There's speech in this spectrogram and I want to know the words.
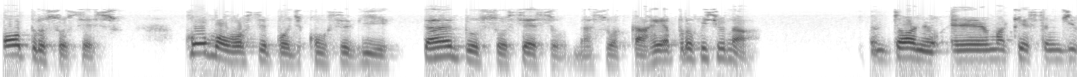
outro sucesso. Como você pode conseguir tanto sucesso na sua carreira profissional? Antônio, é uma questão de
